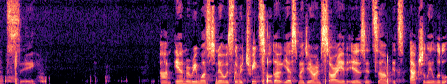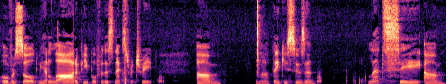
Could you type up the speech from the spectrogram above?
let's see. Um, Anne Marie wants to know: Is the retreat sold out? Yes, my dear. I'm sorry, it is. It's um, it's actually a little oversold. We had a lot of people for this next retreat. Um, oh, thank you, Susan. Let's see. Um,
